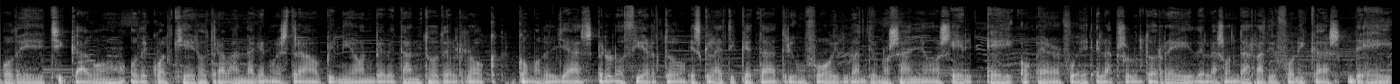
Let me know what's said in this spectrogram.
o de Chicago o de cualquier otra banda que en nuestra opinión bebe tanto del rock como del jazz, pero lo cierto es que la etiqueta triunfó y durante unos años el AOR fue el absoluto rey de las ondas radiofónicas de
